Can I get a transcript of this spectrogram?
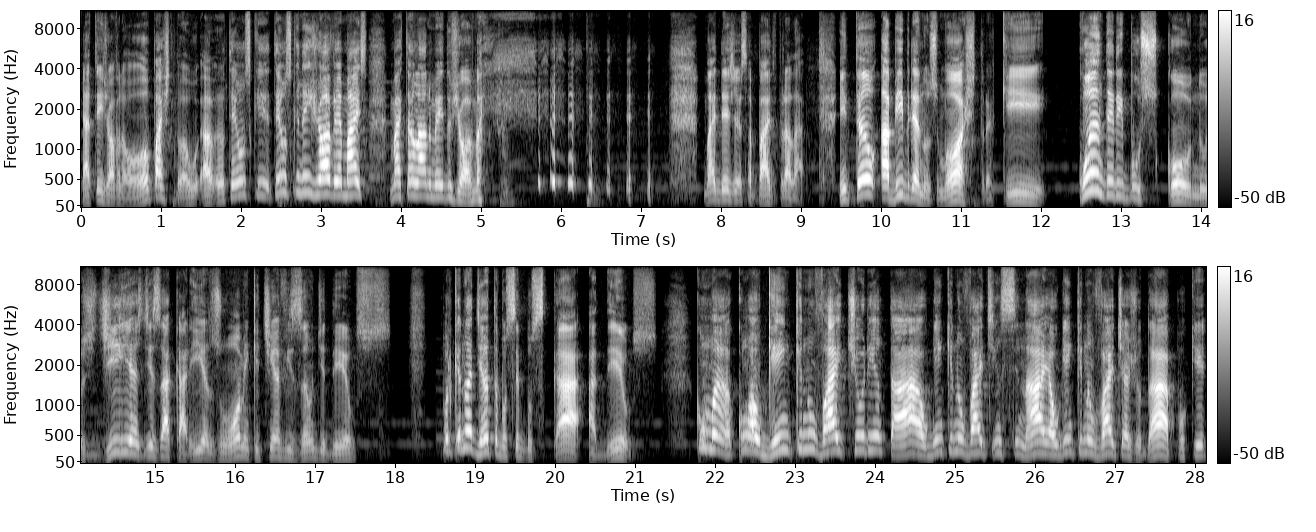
Já tem jovem, ô pastor, eu tenho uns que, tem uns que nem jovem é mais, mas estão lá no meio do jovem. Mas deixa essa parte para lá. Então, a Bíblia nos mostra que quando ele buscou nos dias de Zacarias um homem que tinha visão de Deus, porque não adianta você buscar a Deus com, uma, com alguém que não vai te orientar, alguém que não vai te ensinar, alguém que não vai te ajudar, porque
